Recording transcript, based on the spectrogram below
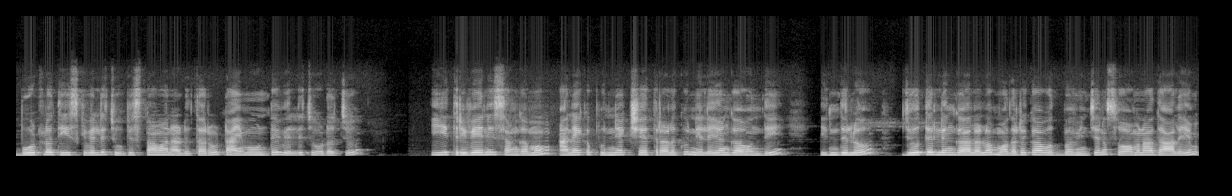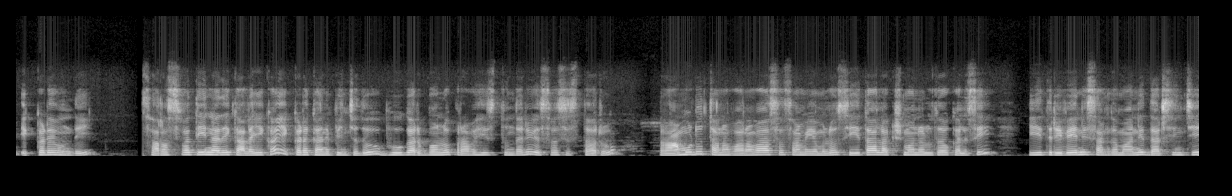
బోట్లో తీసుకువెళ్ళి చూపిస్తామని అడుగుతారు. టైం ఉంటే వెళ్ళి చూడొచ్చు. ఈ త్రివేణి సంగమం అనేక పుణ్యక్షేత్రాలకు నిలయంగా ఉంది. ఇందులో జ్యోతిర్లింగాలలో మొదటగా ఉద్భవించిన సోమనాథ ఆలయం ఇక్కడే ఉంది. సరస్వతీ నది కలయిక ఇక్కడ కనిపించదు. భూగర్భంలో ప్రవహిస్తుందని విశ్వసిస్తారు. రాముడు తన వనవాస సమయంలో సీతా లక్ష్మణులతో కలిసి ఈ త్రివేణి సంగమాన్ని దర్శించి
